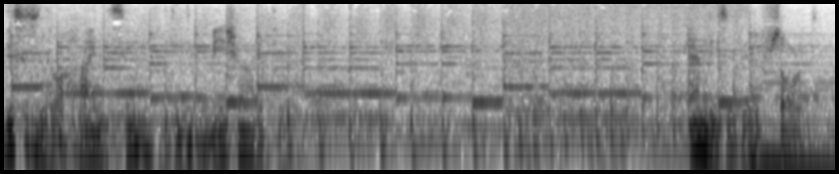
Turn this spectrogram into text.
This is the behind the scene of the animation I did. And this is the result.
